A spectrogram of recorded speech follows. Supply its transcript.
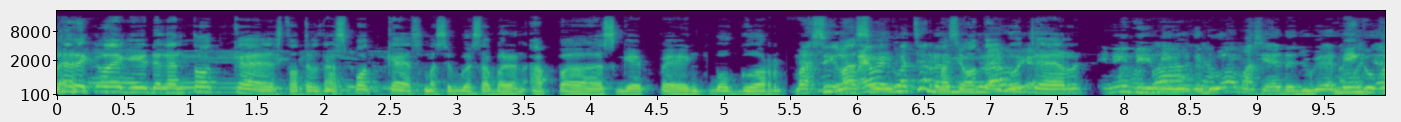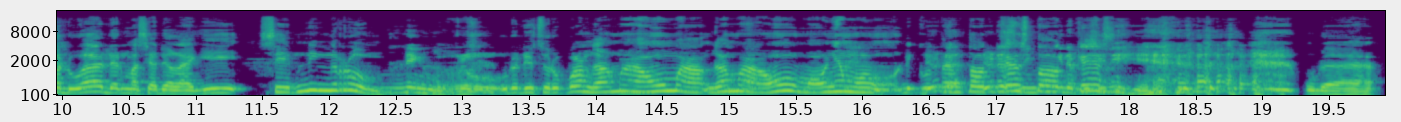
Balik lagi dengan Podcast Totalitas Podcast. Masih bersama dengan Apes, Gepeng, Bogor. Masih OTW gocer dari Masih minggu OTW ya? gocer. Ini di minggu kedua masih ada juga yang Minggu namanya kedua dan masih ada lagi si Ningrum Ningro. Udah disuruh pulang nggak mau mak nggak mau. Maunya mau dia udah podcast di podcast. sini. udah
